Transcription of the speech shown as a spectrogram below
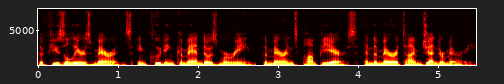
the Fusiliers Marins including Commandos Marine, the Marins Pompiers, and the Maritime Gendarmerie.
